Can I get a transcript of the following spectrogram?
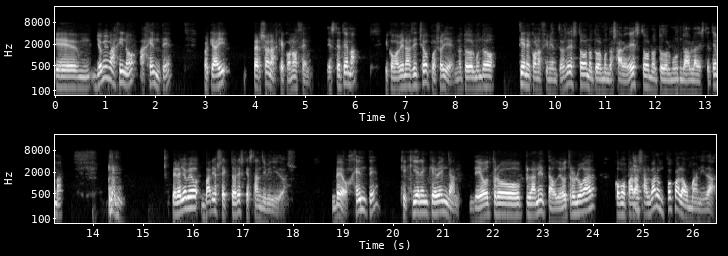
em, yo me imagino a gente, porque hay personas que conocen este tema y como bien has dicho, pues oye, no todo el mundo tiene conocimientos de esto, no todo el mundo sabe de esto, no todo el mundo habla de este tema. Pero yo veo varios sectores que están divididos. Veo gente que quieren que vengan de otro planeta o de otro lugar como para salvar un poco a la humanidad.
